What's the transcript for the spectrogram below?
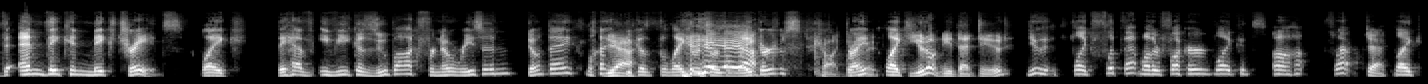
the, and they can make trades. Like they have Ivica Zubac for no reason, don't they? Like Yeah. because the Lakers Yeah, are yeah, the yeah. Lakers, God right? it. Like you don't need that dude. You like flip that motherfucker like it's a flapjack. Like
